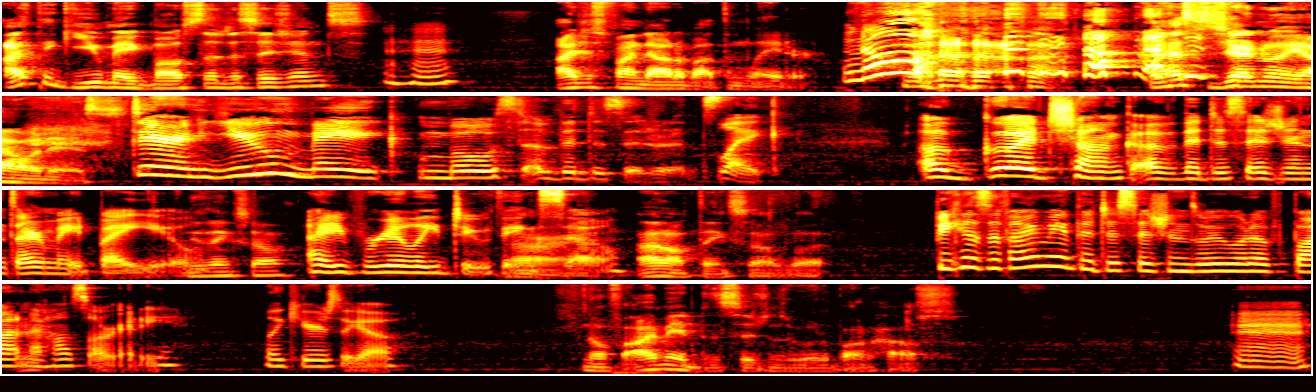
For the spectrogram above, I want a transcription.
I think you make most of the decisions. hmm I just find out about them later. No. That's generally how it is. Darren, you make most of the decisions. Like a good chunk of the decisions are made by you. You think so? I really do think right. so. I don't think so, but Because if I made the decisions, we would have bought a house already, like years ago. no. If I made the decisions, we would have bought a house. Mm,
